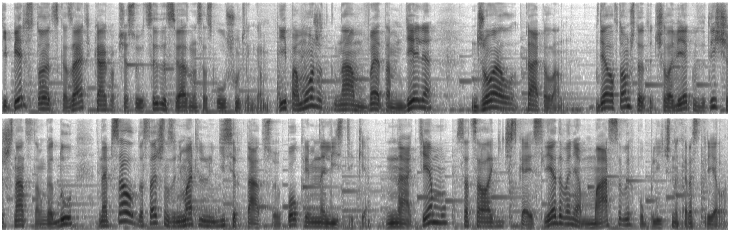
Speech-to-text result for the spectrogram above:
теперь стоит сказать, как вообще суициды связаны со скулшутингом. И поможет нам в этом деле Джоэл Капеллан. Дело в том, что этот человек в 2016 году написал достаточно занимательную диссертацию по криминалистике на тему «Социологическое исследование массовых публичных расстрелов».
